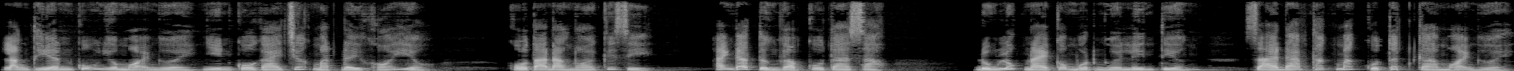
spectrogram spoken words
Lăng Thiên cũng như mọi người nhìn cô gái trước mặt đầy khó hiểu. Cô ta đang nói cái gì? Anh đã từng gặp cô ta sao? Đúng lúc này có một người lên tiếng, giải đáp thắc mắc của tất cả mọi người.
